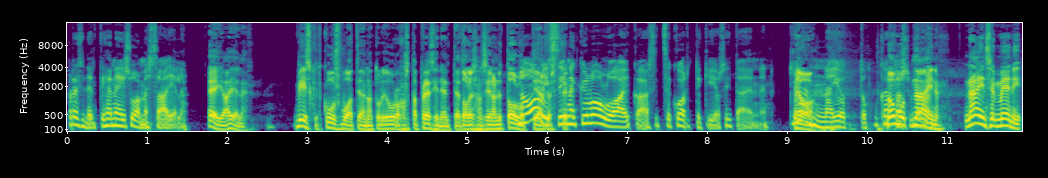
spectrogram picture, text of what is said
presidenttihän ei Suomessa ajele. Ei ajele. 56-vuotiaana tuli Urhosta presidentti, että olisihan siinä nyt ollut No olisi tietysti. siinä kyllä ollut aikaa, sitten se korttikin jo sitä ennen. Joo. Jännä juttu. No Katos mut vaan. näin. Näin se meni.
